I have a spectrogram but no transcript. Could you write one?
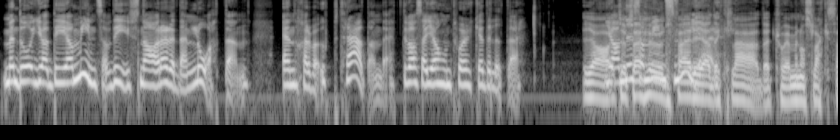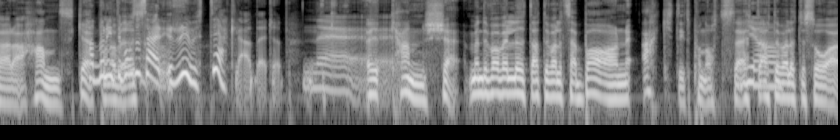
Men då, ja, det jag minns av det är ju snarare den låten än själva uppträdandet. Det var så här, ja hon twerkade lite. Ja, Ja, typ ni så här som minns hudfärgade kläder tror jag med någon slags så här, handske. Hade hon inte på sig så här rutiga kläder typ? Nej. Eh, Kanske, men det var väl lite att det var lite så här barnaktigt på något sätt. Ja. Att det var lite så,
